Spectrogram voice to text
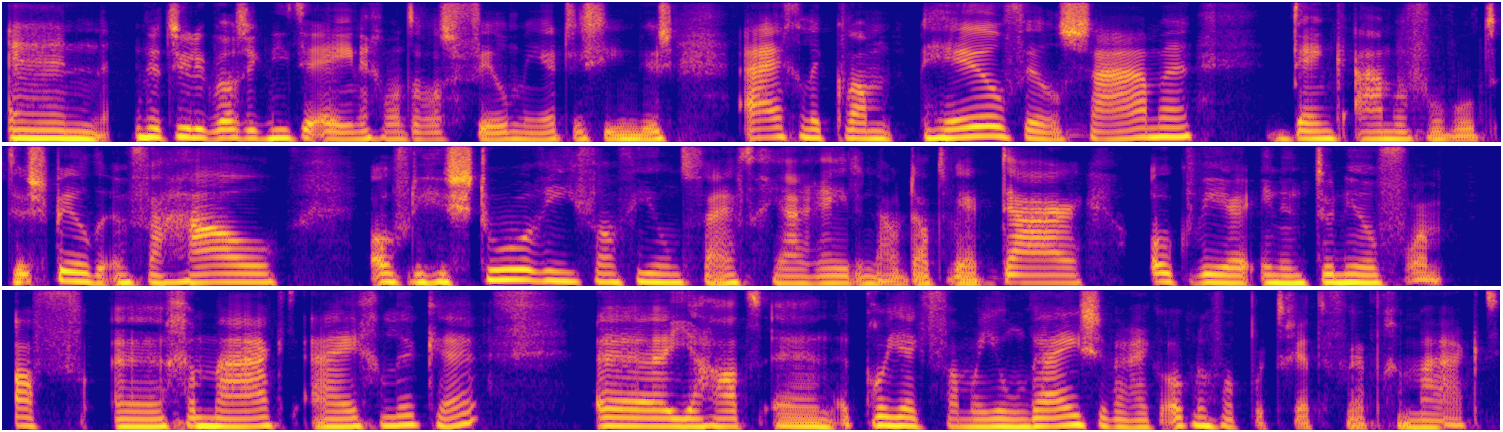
En natuurlijk was ik niet de enige, want er was veel meer te zien. Dus eigenlijk kwam heel veel samen. Denk aan bijvoorbeeld, er speelde een verhaal over de historie van 450 jaar reden. Nou, dat werd daar ook weer in een toneelvorm afgemaakt eigenlijk. Hè. Uh, je had een, het project van Marion Wijzen, waar ik ook nog wat portretten voor heb gemaakt.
